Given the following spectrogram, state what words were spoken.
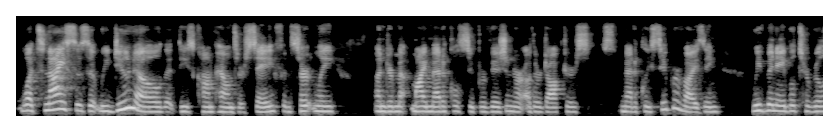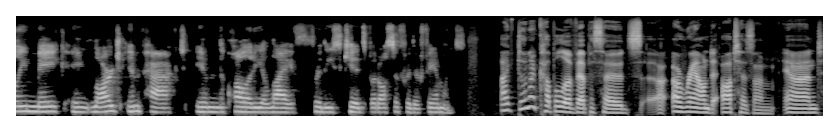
what's nice is that we do know that these compounds are safe, and certainly under my medical supervision or other doctors medically supervising, we've been able to really make a large impact in the quality of life for these kids, but also for their families. I've done a couple of episodes uh, around autism, and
